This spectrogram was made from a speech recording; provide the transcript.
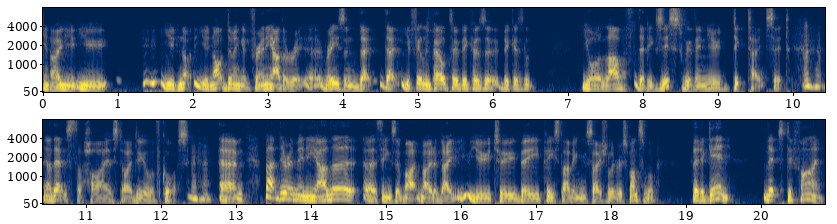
you know, you, you you're not you're not doing it for any other re- uh, reason that that you feel impelled to because uh, because your love that exists within you dictates it. Now, that's the highest ideal, of course. Um, but there are many other uh, things that might motivate you to be peace loving and socially responsible. But again, let's define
